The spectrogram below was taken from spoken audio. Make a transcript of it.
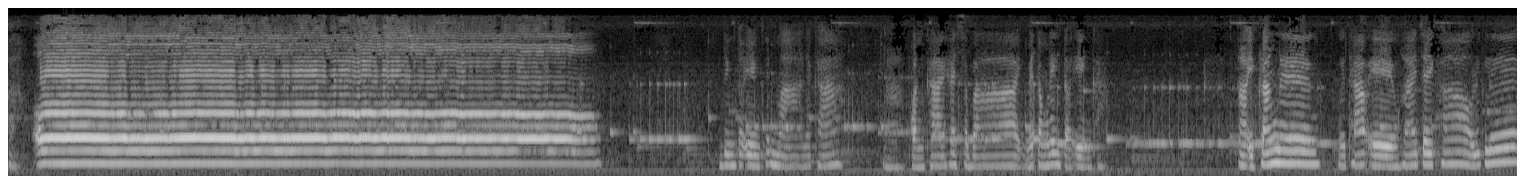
ค่ะ โอ คลายให้สบาย ไม่ต้องเร่งตัวเองค่ะอีกครั้งหนึ่งมือเท้าเอว หายใจเข้าลึก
